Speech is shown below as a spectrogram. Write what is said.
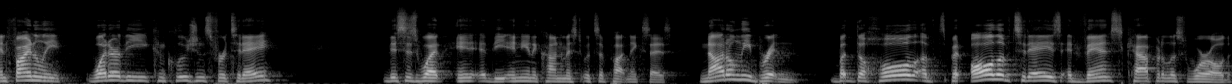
And finally, what are the conclusions for today? This is what the Indian economist Utsa Patnaik says. Not only Britain, but the whole of but all of today's advanced capitalist world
